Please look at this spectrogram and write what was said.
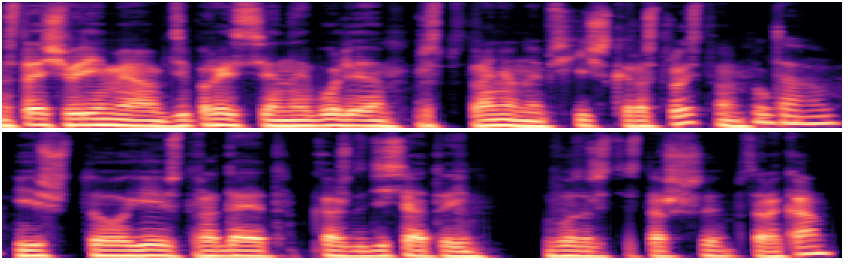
в настоящее время депрессия наиболее распространенное психическое расстройство. Да. И что ею страдает каждый десятый в возрасте старше 40.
